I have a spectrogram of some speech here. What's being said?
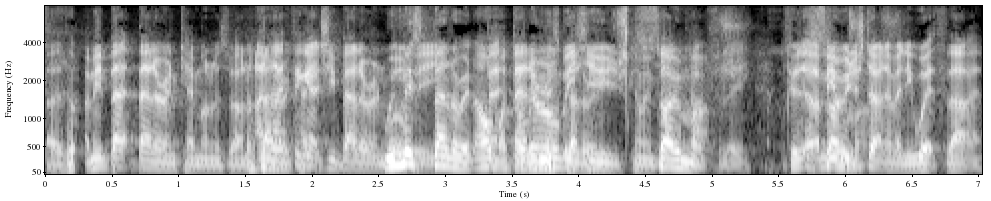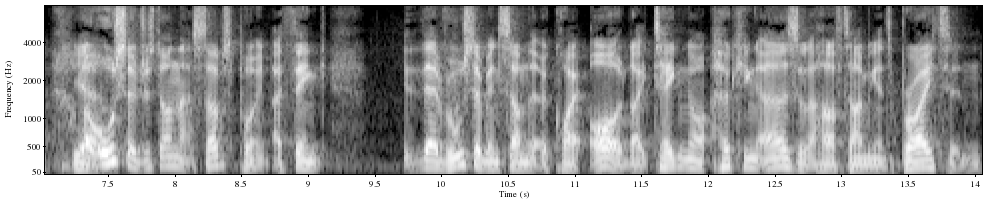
uh, I mean, Be- Bellerin came on as well, and I think came- actually Bellerin. We will missed be, Bellerin. Oh my God, Bellerin will be Bellerin. huge coming So back. much. Hopefully, 'Cause, I mean, So we just much. don't have any width without him. Yeah. Uh, also, just on that subs point, I think there have also been some that are quite odd, like taking on, hooking Özil at half time against Brighton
